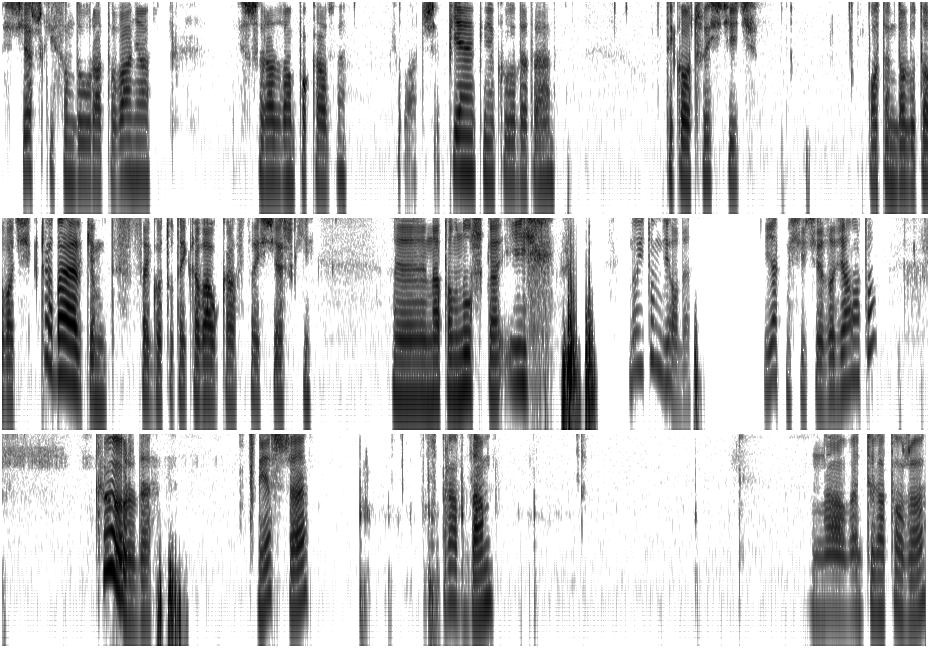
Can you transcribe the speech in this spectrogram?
Ścieżki są do uratowania. Jeszcze raz wam pokażę. Zobaczcie, pięknie, kurde, ten. Tylko oczyścić. Potem dolutować kabelkiem z tego tutaj kawałka, z tej ścieżki yy, na tą nóżkę i no i tą diodę. Jak myślicie, zadziała to? Kurde. Jeszcze sprawdzam na wentylatorze.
